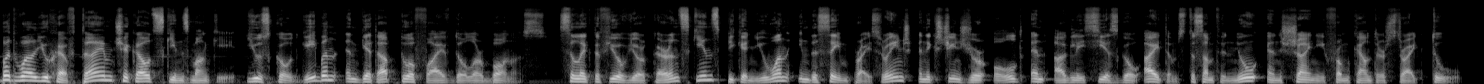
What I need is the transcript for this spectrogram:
But while you have time, check out SkinsMonkey. Use code Gaben and get up to a $5 bonus. Select a few of your current skins, pick a new one in the same price range and exchange your old and ugly CSGO items to something new and shiny from Counter-Strike 2.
